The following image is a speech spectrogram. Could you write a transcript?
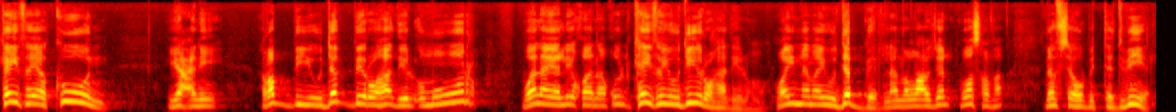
كيف يكون يعني ربي يدبر هذه الأمور ولا يليق أن أقول كيف يدير هذه الأمور؟ وإنما يدبر لأن الله عز وجل وصف نفسه بالتدبير.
